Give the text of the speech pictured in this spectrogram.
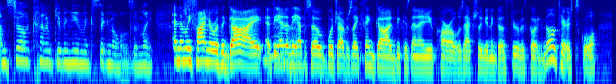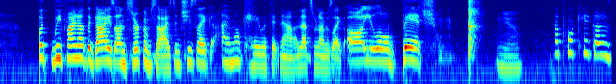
I'm still kind of giving you mixed signals and like, and then we find her with a guy at the end of the episode, which I was like, thank God, because then I knew Carl was actually going to go through with going to military school. But we find out the guy is uncircumcised, and she's like, I'm okay with it now. And that's when I was like, oh, you little bitch. yeah, That poor kid got his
